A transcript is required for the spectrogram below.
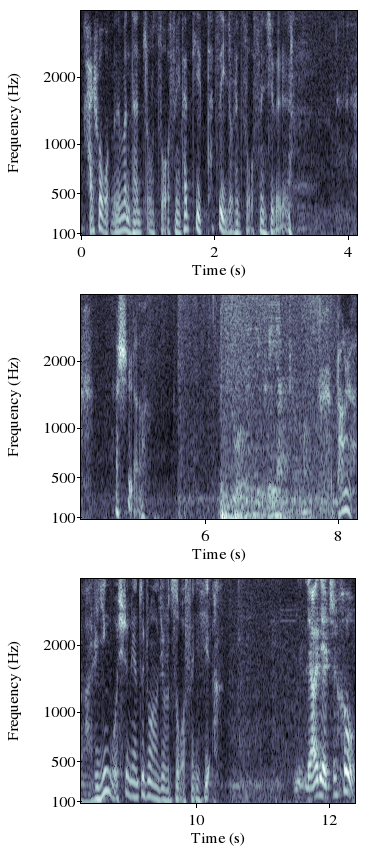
还说我们问他自我分析，他自己他自己就是自我分析的人。他是啊，自我分析可以养成吗？当然了，这英国训练最重要的就是自我分析啊。你了解之后，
